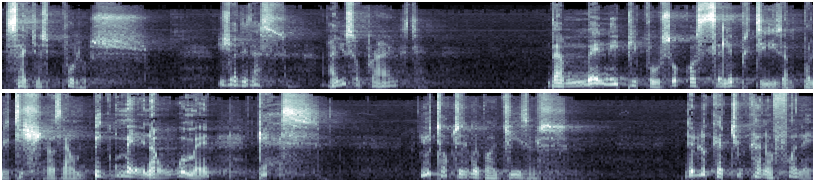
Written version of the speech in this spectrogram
Sergius Paulus. Usually that's, are you surprised? There are many people, so called celebrities and politicians and big men and women. Guess. You talk to them about Jesus. They look at you kind of funny.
